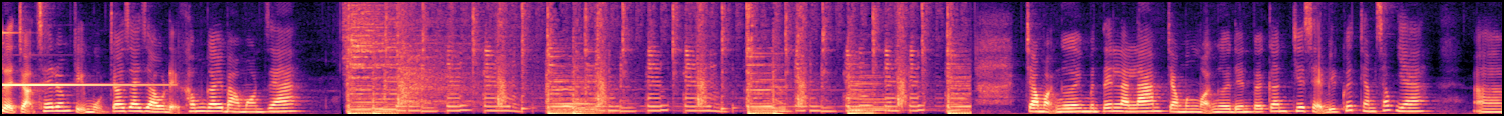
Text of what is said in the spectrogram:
lựa chọn serum trị mụn cho da dầu để không gây bào mòn da Chào mọi người, mình tên là Lam. Chào mừng mọi người đến với kênh chia sẻ bí quyết chăm sóc da. À,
